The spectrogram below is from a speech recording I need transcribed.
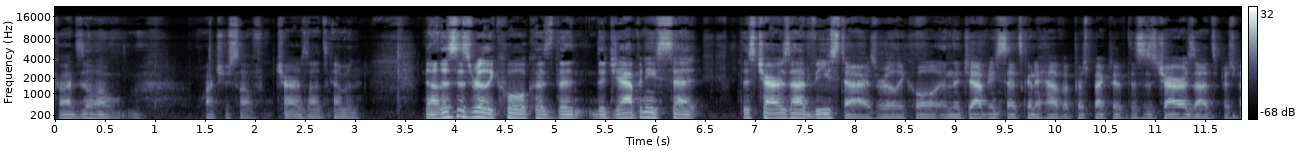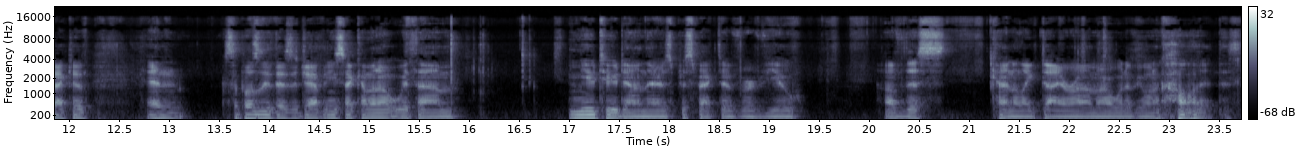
Godzilla, watch yourself. Charizard's coming. Now this is really cool because the, the Japanese set, this Charizard V-Star is really cool. And the Japanese set's going to have a perspective. This is Charizard's perspective. And supposedly there's a Japanese set coming out with um, Mewtwo down there's perspective or view of this kind of like diorama or whatever you want to call it. This,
